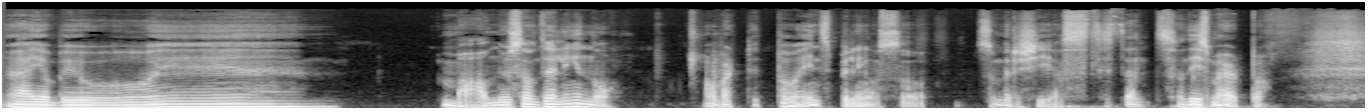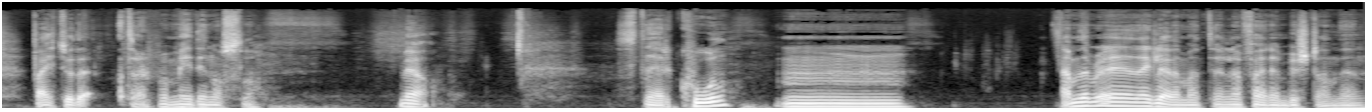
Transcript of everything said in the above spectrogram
Jeg jobber jo i manusavdelingen nå. Og har vært litt på innspilling også, som regiassistent. Så de som har hørt på, veit jo det. At jeg har vært på Made in Oslo. Ja. Så det er cool. Mm. Ja, men det, ble, det gleder jeg meg til å feire bursdagen din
